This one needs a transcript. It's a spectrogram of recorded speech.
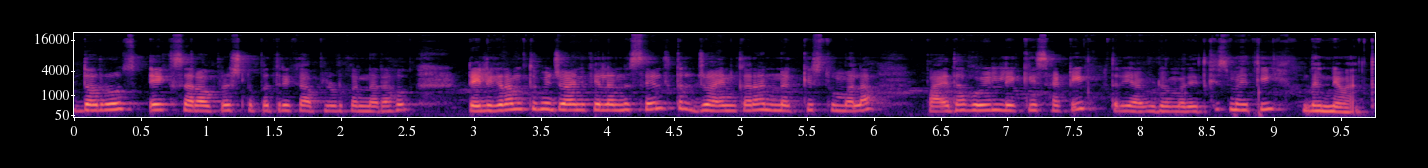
दररोज एक सराव प्रश्नपत्रिका अपलोड करणार आहोत. टेलिग्राम तुम्ही जॉईन केलं नसेल तर जॉईन करा. नक्कीच तुम्हाला फायदा होईल लेखीसाठी. तर या व्हिडिओमध्ये इतकीच माहिती. धन्यवाद.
